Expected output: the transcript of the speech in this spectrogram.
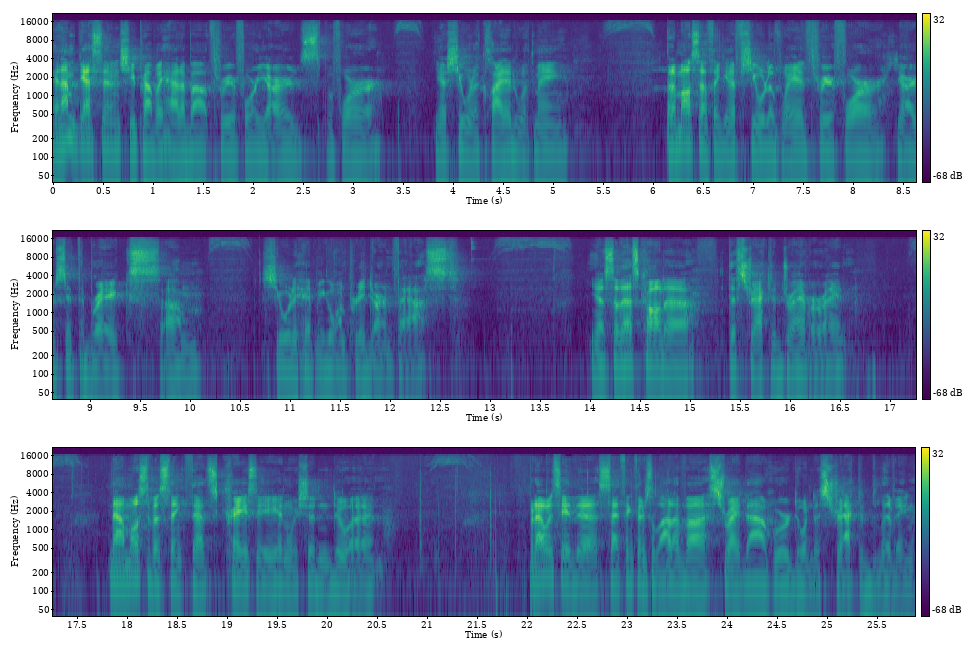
And I'm guessing she probably had about three or four yards before you know, she would have collided with me. But I'm also thinking if she would have waited three or four yards to hit the brakes, um, she would have hit me going pretty darn fast. You know, so that's called a distracted driver, right? Now, most of us think that's crazy and we shouldn't do it. But I would say this I think there's a lot of us right now who are doing distracted living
